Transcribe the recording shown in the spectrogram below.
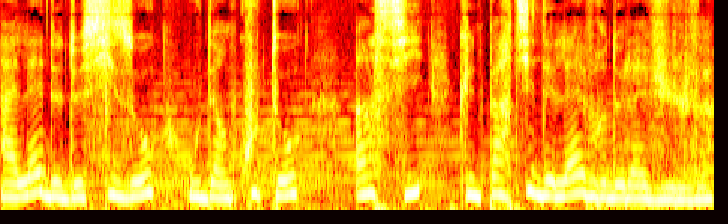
à l'aide de ciseaux ou d'un couteau, ainsi qu'une partie des lèvres de la vulve.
